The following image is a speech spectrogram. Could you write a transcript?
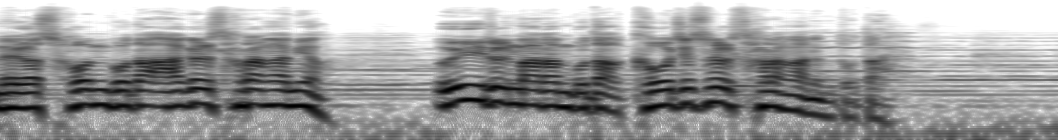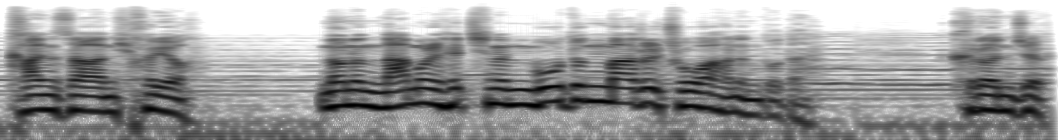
내가 선보다 악을 사랑하며 의를 말함보다 거짓을 사랑하는도다. 간사한 혀여, 너는 남을 해치는 모든 말을 좋아하는도다. 그런즉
